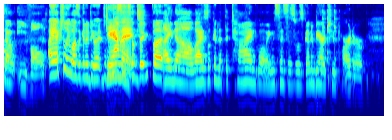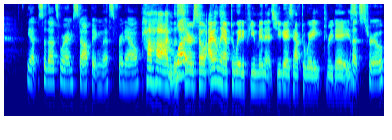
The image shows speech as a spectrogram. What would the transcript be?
so evil. I actually wasn't gonna do it Damn it. something, but I know. Well, I was looking at the time going, since this was going to be our two parter. Yep, so that's where I'm stopping this for now. Haha, What? listeners. So I only have to wait a few minutes. You guys have to wait three days. That's true.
